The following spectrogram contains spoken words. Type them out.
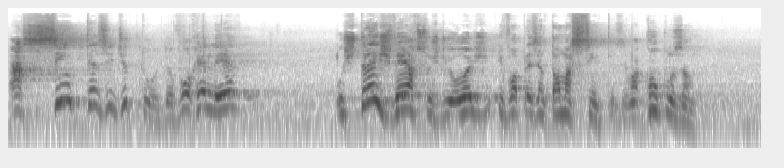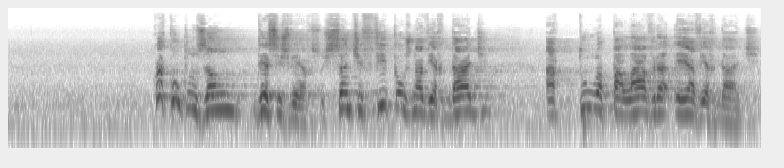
a síntese de tudo, eu vou reler os três versos de hoje e vou apresentar uma síntese, uma conclusão. Qual é a conclusão desses versos? Santifica-os na verdade, a tua palavra é a verdade.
